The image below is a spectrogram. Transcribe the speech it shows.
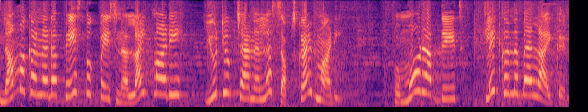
ನಮ್ಮ ಕನ್ನಡ ಫೇಸ್ಬುಕ್ ಪೇಜ್ನ ಲೈಕ್ ಮಾಡಿ ಯೂಟ್ಯೂಬ್ ಚಾನೆಲ್ನ ಸಬ್ಸ್ಕ್ರೈಬ್ ಮಾಡಿ. For more updates click on the bell icon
